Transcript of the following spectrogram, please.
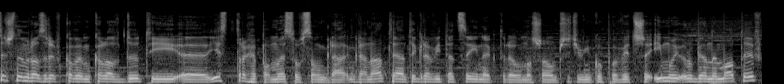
klasycznym rozrywkowym Call of Duty, e, jest trochę pomysłów, są gra, granaty antygrawitacyjne, które unoszą przeciwników powietrze i mój ulubiony motyw,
